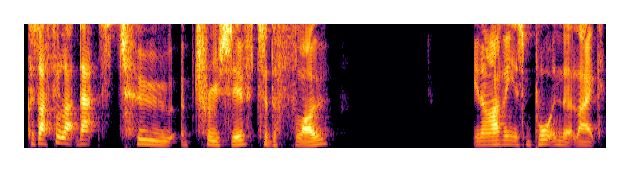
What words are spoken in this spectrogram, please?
because I feel like that's too obtrusive to the flow. You know, I think it's important that like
